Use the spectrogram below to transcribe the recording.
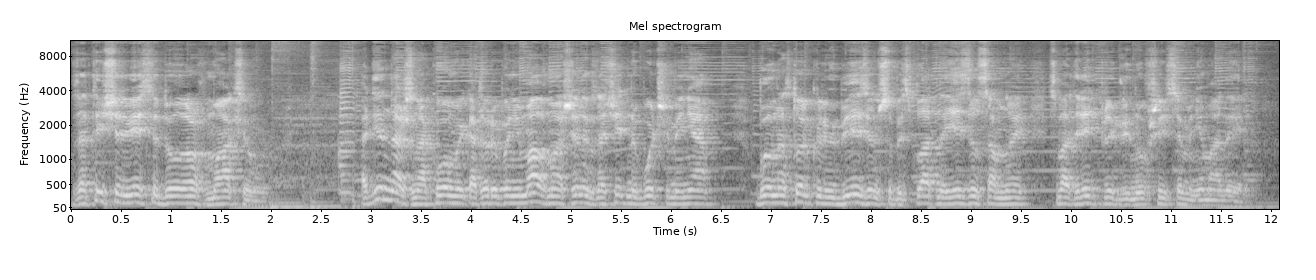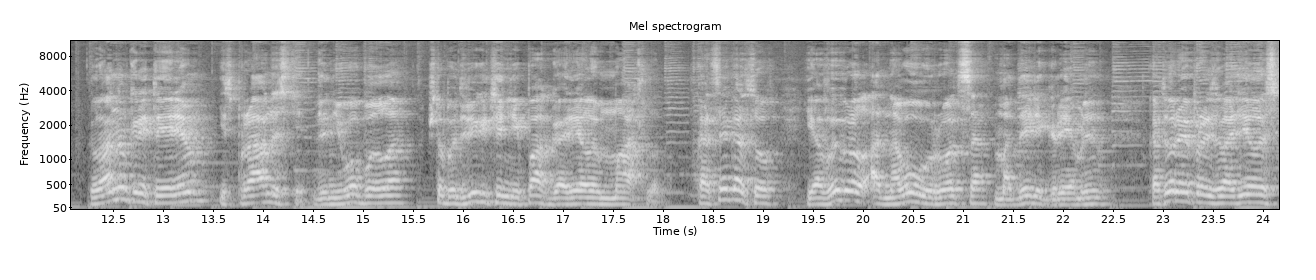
за 1200 долларов максимум. Один наш знакомый, который понимал в машинах значительно больше меня, был настолько любезен, что бесплатно ездил со мной смотреть приглянувшиеся мне модели. Главным критерием исправности для него было, чтобы двигатель не пах горелым маслом. В конце концов, я выбрал одного уродца модели Гремлин, которая производилась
